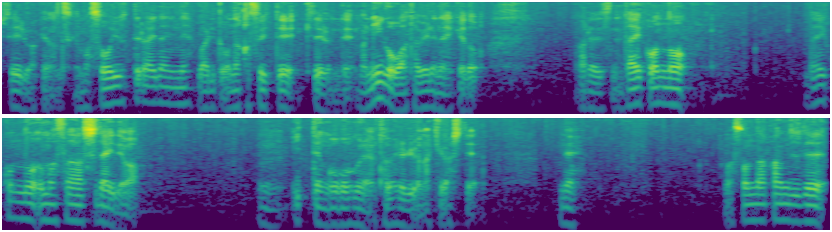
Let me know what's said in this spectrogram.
しているわけなんですけど、まあ、そう言ってる間にね割とお腹空いてきてるんで、まあ、2合は食べれないけどあれですね大根の大根のうまさ次第では、うん、1.5合ぐらいは食べれるような気がしてね。まあ、そんな感じで、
